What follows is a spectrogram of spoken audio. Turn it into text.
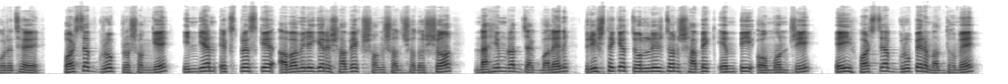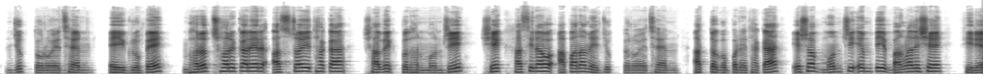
করেছে। হোয়াটসঅ্যাপ গ্রুপ প্রসঙ্গে ইন্ডিয়ান এক্সপ্রেসকে আওয়ামী লীগের সাবেক সংসদ সদস্য নাহিম রাজ্জাক বলেন, ত্রিশ থেকে চল্লিশ জন সাবেক এমপি ও মন্ত্রী এই হোয়াটসঅ্যাপ গ্রুপের মাধ্যমে যুক্ত রয়েছেন। এই গ্রুপে ভারত সরকারের আশ্রয়ে থাকা সাবেক প্রধানমন্ত্রী শেখ হাসিনাও আপা নামে যুক্ত রয়েছেন। আত্মগোপনে থাকা এসব মন্ত্রী এমপি বাংলাদেশে ফিরে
